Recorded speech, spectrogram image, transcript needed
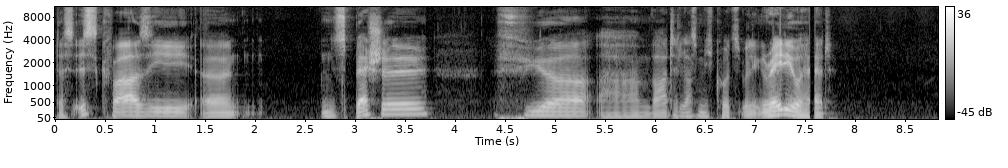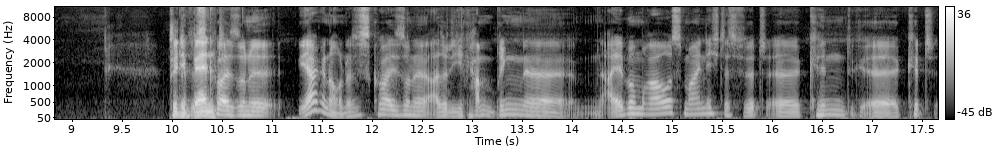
das ist quasi äh, ein Special für, äh, warte, lass mich kurz überlegen, Radiohead. Für die das Band. Ist quasi so eine, ja, genau. Das ist quasi so eine. Also, die haben, bringen eine, ein Album raus, meine ich. Das wird äh, kind, äh, Kid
